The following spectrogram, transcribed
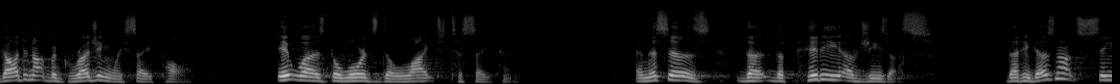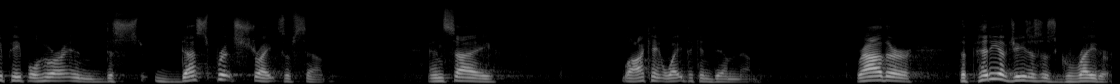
God did not begrudgingly save Paul. It was the Lord's delight to save him. And this is the, the pity of Jesus that he does not see people who are in des- desperate straits of sin and say, Well, I can't wait to condemn them. Rather, the pity of Jesus is greater.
